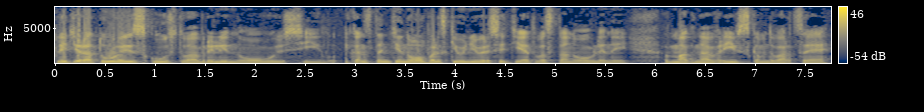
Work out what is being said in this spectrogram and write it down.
литература и искусство обрели новую силу, и Константинопольский университет, восстановленный в Магнавривском дворце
